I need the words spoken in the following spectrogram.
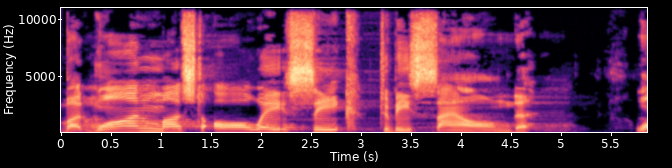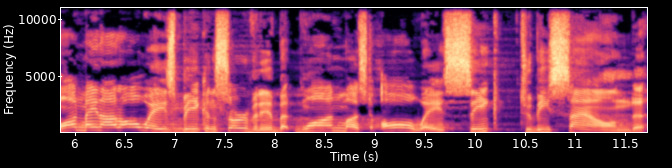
but one must always seek to be sound. One may not always be conservative, but one must always seek to be sound.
